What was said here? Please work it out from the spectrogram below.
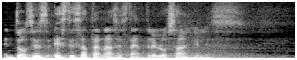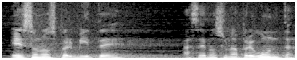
Entonces, este Satanás está entre los ángeles. Eso nos permite hacernos una pregunta.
